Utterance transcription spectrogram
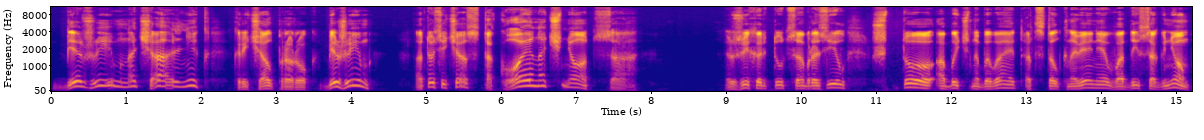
«Бежим, начальник!» — кричал пророк. «Бежим, а то сейчас такое начнется!» Жихарь тут сообразил, что обычно бывает от столкновения воды с огнем,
